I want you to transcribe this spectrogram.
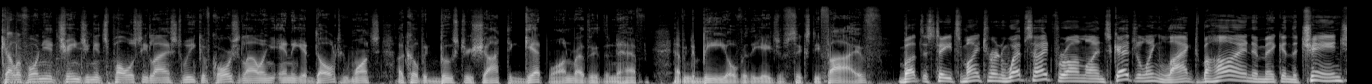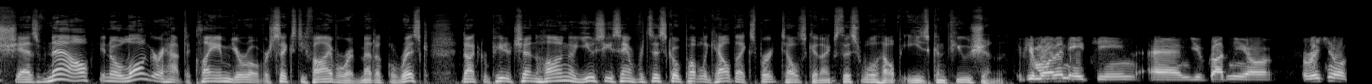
California changing its policy last week, of course, allowing any adult who wants a COVID booster shot to get one rather than have, having to be over the age of 65. But the state's MyTurn website for online scheduling lagged behind in making the change. As of now, you no longer have to claim you're over 65 or at medical risk. Dr. Peter Chin-Hong, a UC San Francisco public health expert, tells KNX this will help ease confusion. If you're more than 18 and you've gotten your original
